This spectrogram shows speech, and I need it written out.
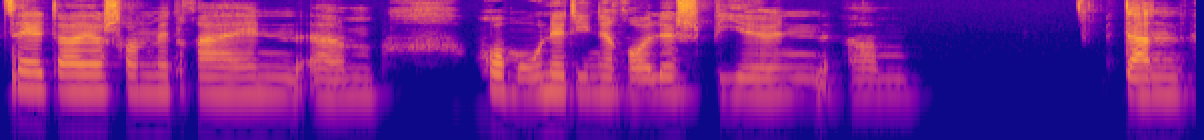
zählt da ja schon mit rein. Ähm, Hormone, die eine Rolle spielen, ähm, dann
